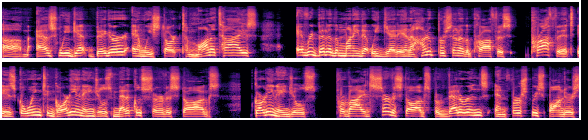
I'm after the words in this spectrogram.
um, as we get bigger and we start to monetize, every bit of the money that we get in, 100% of the profits, profit is going to Guardian Angels Medical Service Dogs Guardian Angels provides service dogs for veterans and first responders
